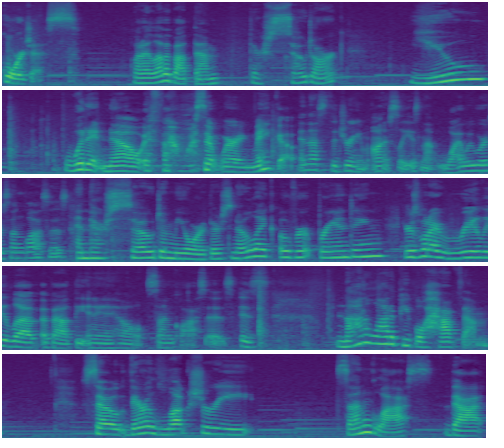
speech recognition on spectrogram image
gorgeous. What I love about them, they're so dark. You wouldn't know if I wasn't wearing makeup. And that's the dream, honestly. Isn't that why we wear sunglasses? And they're so demure. There's no like overt branding. Here's what I really love about the Hill sunglasses is not a lot of people have them. So they're a luxury sunglass that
